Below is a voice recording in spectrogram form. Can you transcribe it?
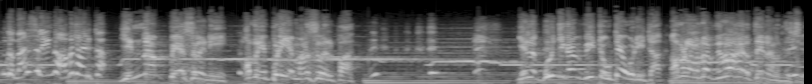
உங்க மனசுல இன்னும் அவதான் இருக்கா? என்ன பேசுற நீ? அவ எப்படி என் மனசுல இருப்பா? என்ன புரிஞ்சுக்காம வீட்டை விட்டே ஓடிட்டா. அவ்வளவுதான் விவாகரத்தே நடந்துச்சு.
